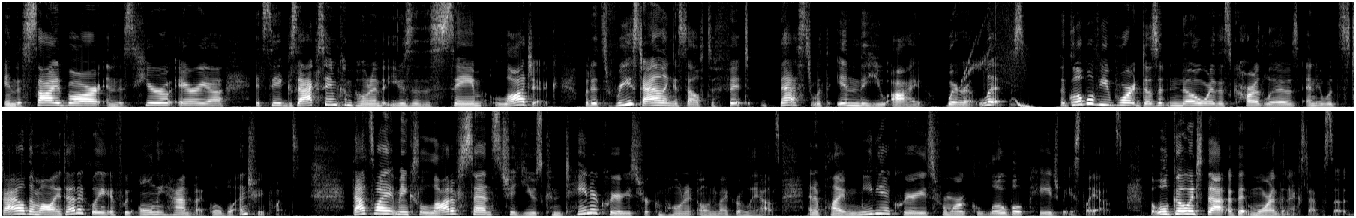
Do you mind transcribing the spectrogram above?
in the sidebar, in this hero area. It's the exact same component that uses the same logic, but it's restyling itself to fit best within the UI where it lives. The global viewport doesn't know where this card lives, and it would style them all identically if we only had that global entry point. That's why it makes a lot of sense to use container queries for component-owned micro layouts and apply media queries for more global page-based layouts. But we'll go into that a bit more in the next episode.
